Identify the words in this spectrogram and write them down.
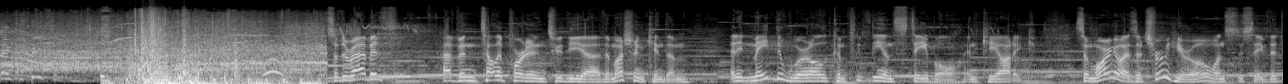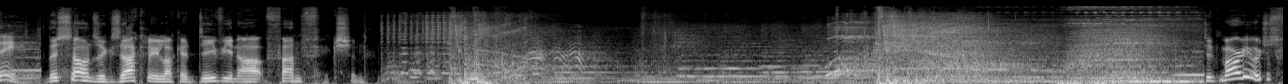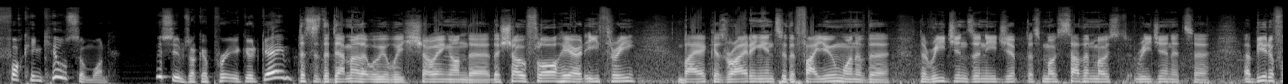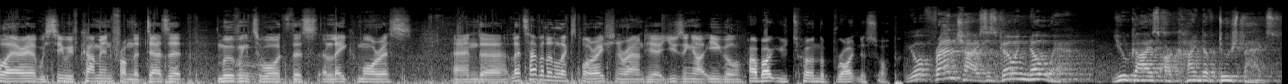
take a picture. So the rabbits have been teleported into the, uh, the Mushroom Kingdom, and it made the world completely unstable and chaotic. So Mario, as a true hero, wants to save the day. This sounds exactly like a DeviantArt fanfiction. Did Mario just fucking kill someone? This seems like a pretty good game. This is the demo that we will be showing on the, the show floor here at E3. Bayek is riding into the Fayoum, one of the, the regions in Egypt, the most southernmost region. It's a, a beautiful area. We see we've come in from the desert, moving towards this uh, Lake Moeris. And uh, let's have a little exploration around here using our eagle. How about you turn the brightness up? Your franchise is going nowhere. You guys are kind of douchebags.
